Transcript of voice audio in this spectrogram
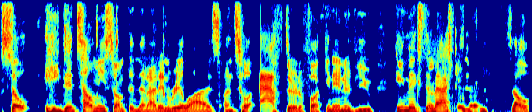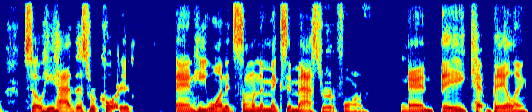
So he did tell me something that I didn't realize until after the fucking interview. He mixed and That's mastered okay. it himself. So he had this recorded, and he wanted someone to mix and master it for him. Mhm. And they kept bailing.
